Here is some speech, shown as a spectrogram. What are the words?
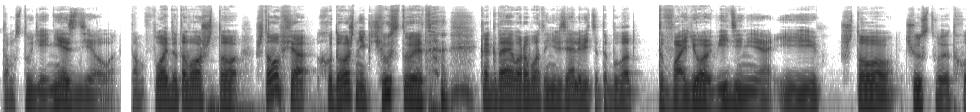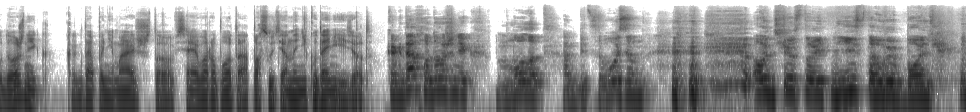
там студия не сделала. Там вплоть до того, что что вообще художник чувствует, когда его работы не взяли, ведь это было твое видение, и что чувствует художник, когда понимает, что вся его работа, по сути, она никуда не идет. Когда художник молод, амбициозен, он чувствует неистовую боль.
